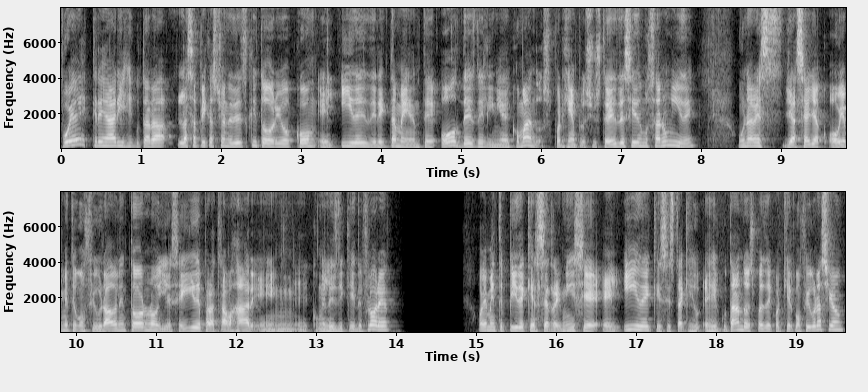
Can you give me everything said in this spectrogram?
puede crear y ejecutar las aplicaciones de escritorio con el IDE directamente o desde línea de comandos. Por ejemplo, si ustedes deciden usar un IDE, una vez ya se haya obviamente configurado el entorno y ese IDE para trabajar eh, con el SDK de Flutter, Obviamente pide que se reinicie el IDE que se está ejecutando después de cualquier configuración,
